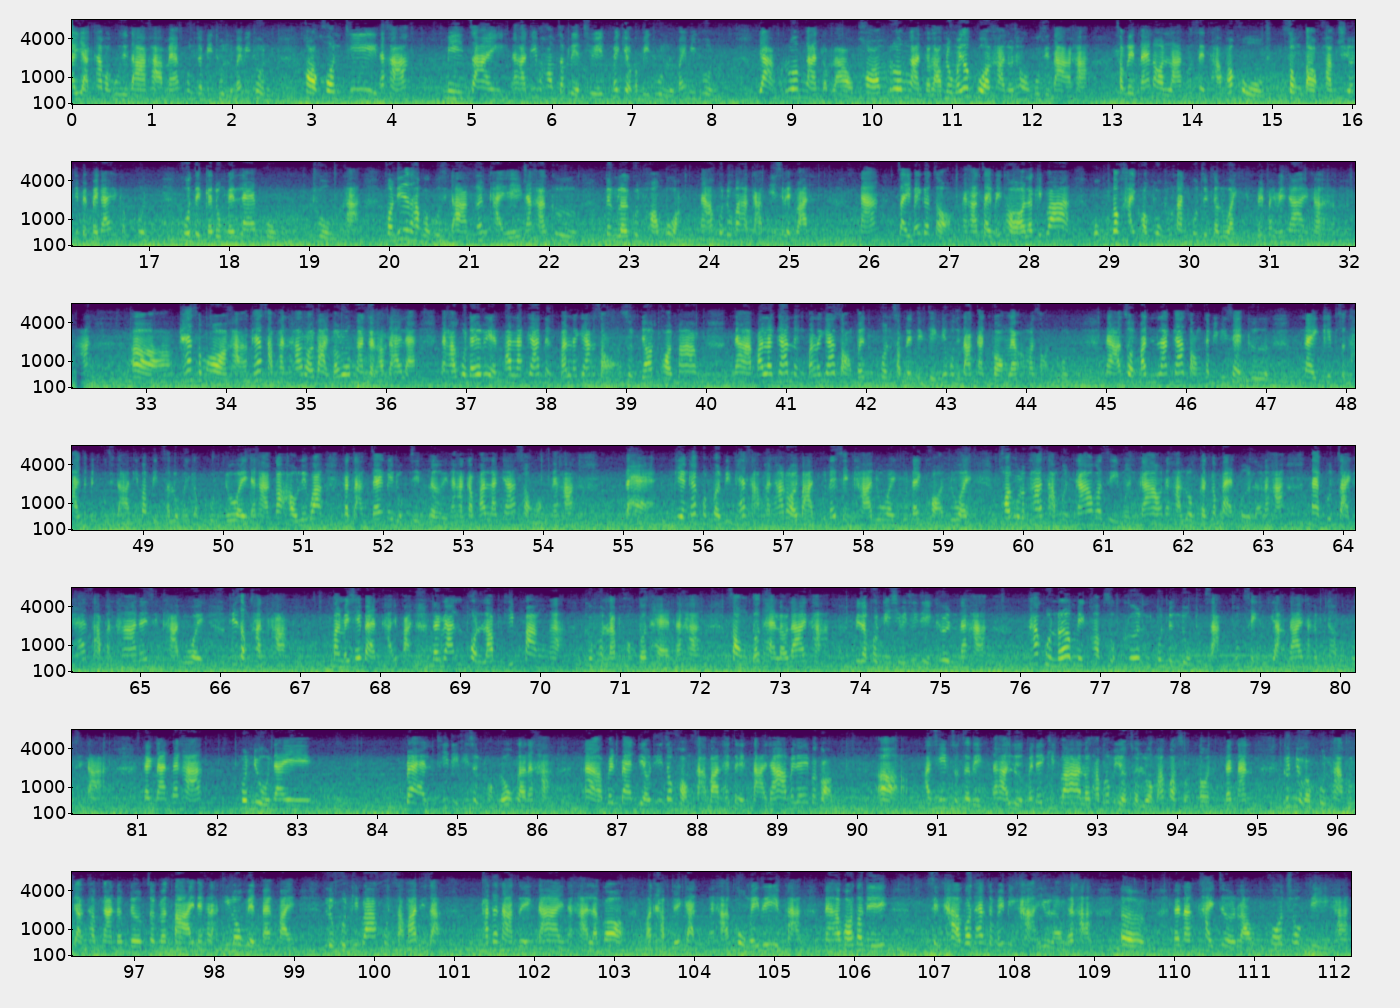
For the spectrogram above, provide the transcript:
รอยากทำกับคุณสิตาค่ะ แม้คุณจะมีทุนหรือไม่มีทุน ขอคนที่นะคะ มีใจนะคะ ที่พร้อมจะเปลี่ยนชีวิต ไม่เกี่ยวกับมีทุนหรือไม่มีทุน อยากร่วมงานกับเรา พร้อมร่วมงานกับเราหนูไม่ต้องกลัวค่ะหนูทำกับคุณสิตาค่ะสำเร็จแน่นอนล้านเปอร์เซ็นต์ค่ะเพราะครูส่งต่อความเชื่อที่เป็นไปได้ให้กับคุณครูติดกระดุมเม็ดแรกคุณถูกค่ะ คนที่จะทำกับคุณสิตาเงื่อนไขนะคะ คือหนึ่งเลยคุณพร้อมบวกนะคุณดูมหากรรม21 วัน ใจไม่กระจอกนะคะ ใจไม่ท้อแล้วคิดว่าคุณต้องขายของถูกเท่านั้นคุณจึงจะรวยเป็นไปไม่ได้ค่ะนะเออแค่สมอค่ะ แค่ 3,500 บาทก็ร่วมงานกับเราได้แล้วนะคะ คุณได้เรียนปั้นลักย่าหนึ่งปั้นลักย่าสองสุดยอดคอร์สมากนะคะปั้นลักย่าหนึ่งปั้นลักย่าสองเป็นคนสำเร็จจริงๆ ที่คุณติตาการกองแล้วเอามาสอนคุณนะะส่วนปั้นลักย่าสองจะมีพิเศษคือในคลิปสุดท้ายจะเป็นคุณสิตาที่มาปิดสรุปให้กับคุณด้วยนะคะ ก็เอาเรียกว่ากระจ่างแจ้งในดวงจิตเลยนะคะ กับบ้นรักย่าสองนะคะ แต่ พียงแค่คุณเปิดบินแค่ 3,500 บาท คุณได้สินค้าด้วย คุณได้คอร์สด้วย คอร์สมูลค่า 39,000กับ49,000นะคะ รวมกันก็ 80,000 แล้วนะคะ แต่คุณจ่ายแค่ 3,500 ได้สินค้าด้วย ที่สำคัญค่ะ มันไม่ใช่แบรนด์ขายฝัน ดังนั้นผลลัพธ์ที่ปังอะ คือผลลัพธ์ของตัวแทนนะคะส่องตัวแทนเราได้ค่ะ มีแต่คนมีชีวิตที่ดีขึ้นนะคะ ถ้าคุณเริ่มมีความสุขขึ้น คุณดึงดูดทุกสักทุกสิ่งทุกอย่างได้ค่ะถ้าคุณทำกับคุณสิตา ดังนั้นนะคะ คุณอยู่ใน แบรนด์ที่ดีที่สุดของโลกแล้วนะคะอ่าเป็นแบรนด์เดียวที่เจ้าของสาบานให้ตัวเองตายถ้าไม่ได้ประกอบอ่ออาชีพสุจริตนะคะหรือไม่ได้คิดว่าเราทำเพื่อประโยชน์ส่วนรวมมากกว่าส่วนตน ดังนั้นขึ้นอยู่กับคุณค่ะคุณอยากทำงานเดิมๆจนวันตายในขณะที่โลกเปลี่ยนแปลงไป หรือคุณคิดว่าคุณสามารถที่จะพัฒนาตัวเองได้นะคะ แล้วก็มาทำด้วยกันนะคะคงไม่รีบค่ะนะคะเพราะตอนนี้สินค้าก็แทบจะไม่มีขายอยู่แล้วนะคะเออดังนั้นใครเจอเราโคตรโชคดีค่ะ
